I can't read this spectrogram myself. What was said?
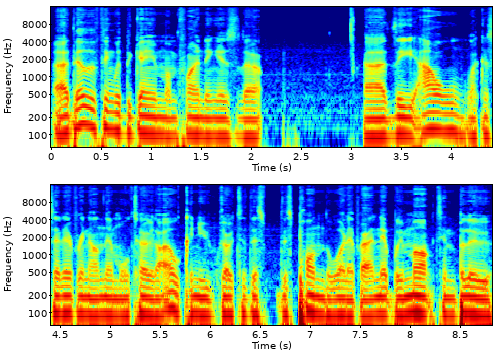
Uh, the other thing with the game I'm finding is that uh, the owl, like I said, every now and then will tell you, like, oh, can you go to this this pond or whatever, and it'll be marked in blue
